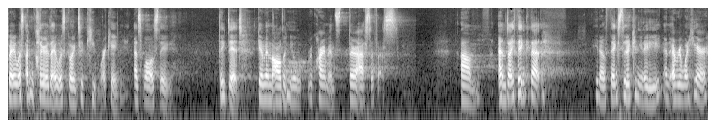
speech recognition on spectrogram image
but it was unclear that it was going to keep working as well as they, they did, given all the new requirements that are asked of us. Um, and I think that, you know, thanks to the community and everyone here,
